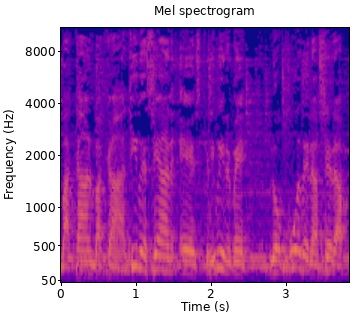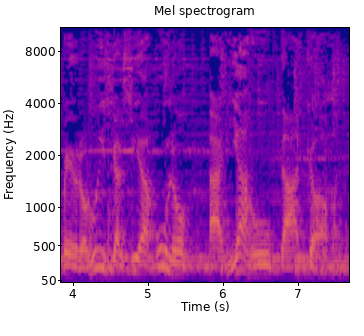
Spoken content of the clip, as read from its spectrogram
Bacán Bacán. Si desean escribirme, lo pueden hacer a Pedro Luis García 1 at yahoo.com.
